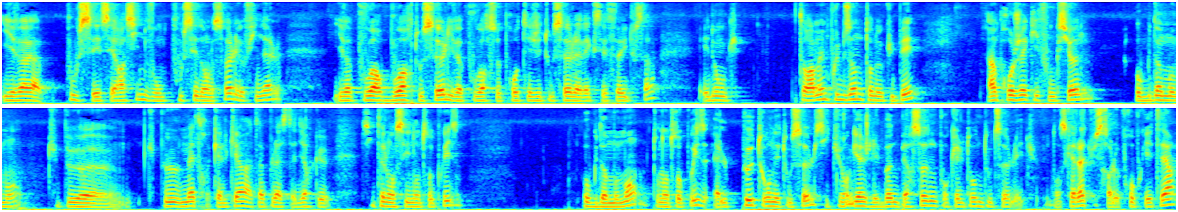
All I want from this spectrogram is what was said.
il va pousser, ses racines vont pousser dans le sol et au final, il va pouvoir boire tout seul, il va pouvoir se protéger tout seul avec ses feuilles, tout ça. Et donc, tu n'auras même plus besoin de t'en occuper. Un projet qui fonctionne, au bout d'un moment, tu peux, euh, mettre quelqu'un à ta place. C'est-à-dire que si tu as lancé une entreprise, au bout d'un moment, ton entreprise, elle peut tourner tout seul si tu engages les bonnes personnes pour qu'elle tourne toute seule. Et dans ce cas-là, tu seras le propriétaire,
